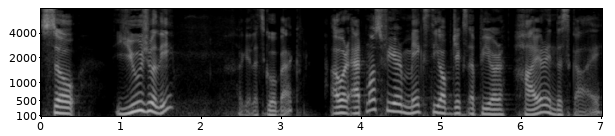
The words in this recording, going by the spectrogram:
So usually okay let's go back. Our atmosphere makes the objects appear higher in the sky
